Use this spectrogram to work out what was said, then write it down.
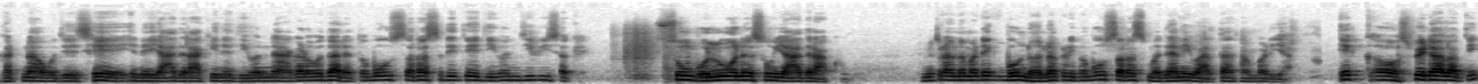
ઘટનાઓ જે છે એને યાદ રાખીને જીવનને આગળ વધારે તો બહુ સરસ રીતે જીવન જીવી શકે. શું ભૂલવું અને શું યાદ રાખવું? મિત્રો આના માટે એક બહુ નાનકડી પણ બહુ સરસ મજાની વાર્તા સાંભળી એક હોસ્પિટલ હતી,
